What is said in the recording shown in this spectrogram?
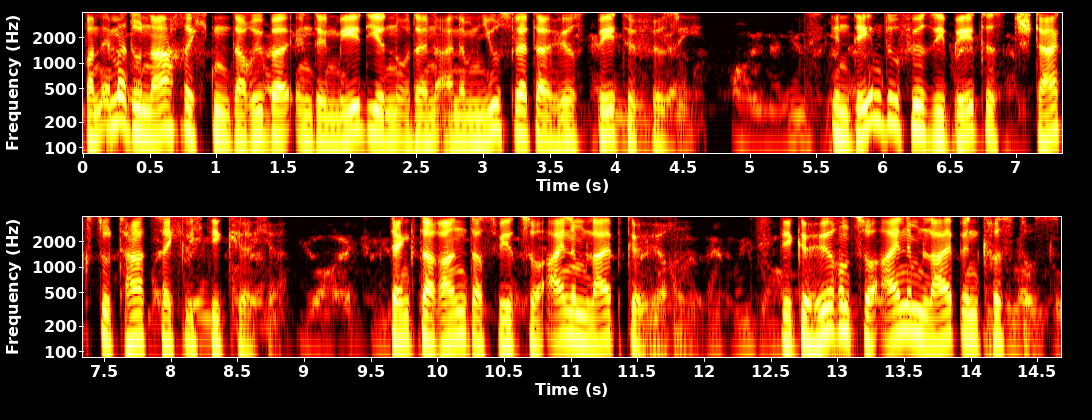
wann immer du Nachrichten darüber in den Medien oder in einem Newsletter hörst, bete für sie. Indem du für sie betest, stärkst du tatsächlich die Kirche. Denk daran, dass wir zu einem Leib gehören. Wir gehören zu einem Leib in Christus.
